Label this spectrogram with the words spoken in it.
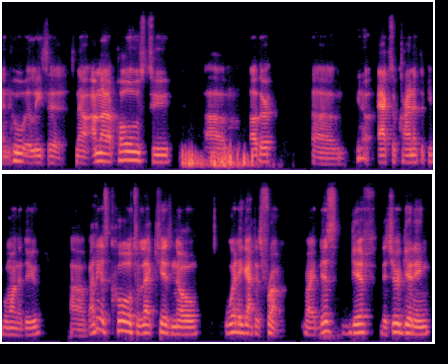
and who Elise is. Now, I'm not opposed to um, other, um, you know, acts of kindness that people want to do. Uh, but I think it's cool to let kids know where they got this from, right? This gift that you're getting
